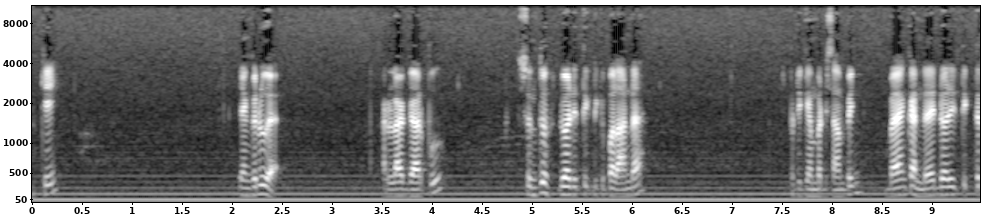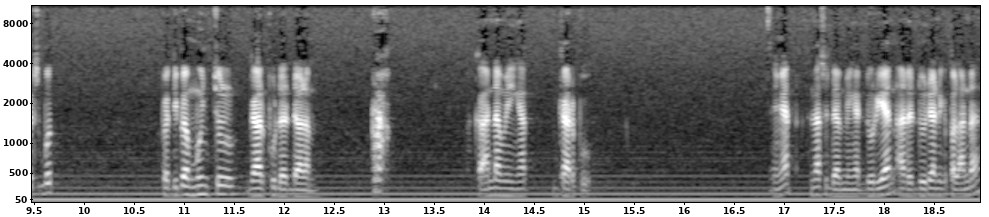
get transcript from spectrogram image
Oke. Yang kedua adalah garpu. Sentuh dua titik di kepala Anda. Seperti gambar di samping. Bayangkan dari dua titik tersebut tiba-tiba muncul garpu dari dalam. Prak. Maka Anda mengingat garpu. Ingat, Anda sudah mengingat durian, ada durian di kepala Anda.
